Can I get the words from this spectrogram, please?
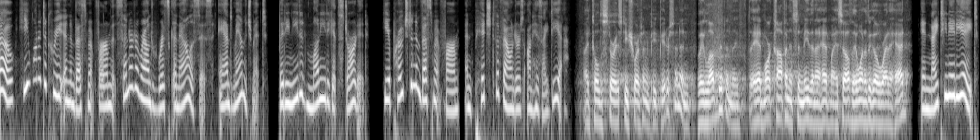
So, he wanted to create an investment firm that centered around risk analysis and management, but he needed money to get started. He approached an investment firm and pitched the founders on his idea. I told the story to Steve Schwarzman and Pete Peterson, and they loved it, and they, they had more confidence in me than I had myself. They wanted to go right ahead. In 1988,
